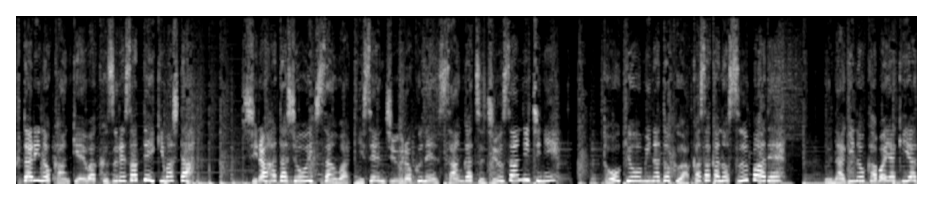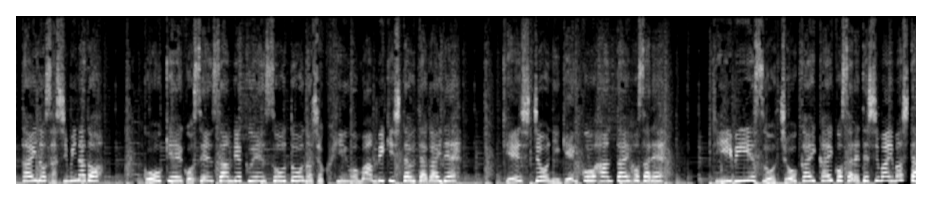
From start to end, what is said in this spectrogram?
2人の関係は崩れ去っていきました。白畑正一さんは2016年3月13日に東京港区赤坂のスーパーでうなぎのかば焼きや鯛の刺身など合計5300円相当の食品を万引きした疑いで警視庁に現行犯逮捕され TBS を懲戒解雇されてしまいました。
